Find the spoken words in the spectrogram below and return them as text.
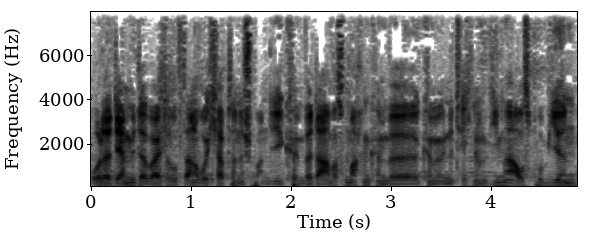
oder der Mitarbeiter ruft an, oh, ich habe da eine spannende Idee, können wir da was machen? Können wir, können wir eine Technologie mal ausprobieren?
